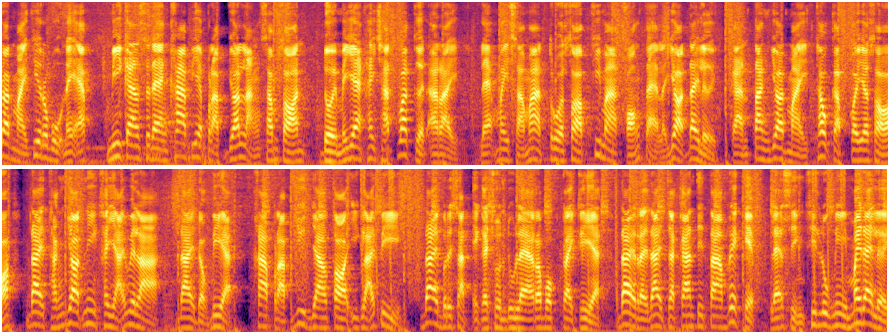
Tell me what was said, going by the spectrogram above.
ยอดใหม่ที่ระบุในแอป มีการแสดงค่าเบี้ยปรับย้อนหลังซ้ำซ้อน โดยไม่แยกให้ชัดว่าเกิดอะไรและไม่สามารถตรวจสอบที่มาของแต่ละยอดได้เลย การตั้งยอดใหม่เท่ากับกยศได้ทั้งยอดหนี้ขยายเวลา ได้ดอกเบี้ย ค่าปรับยืดยาวต่ออีกหลายปี ได้บริษัทเอกชนดูแลระบบไกลเกลี่ย ได้รายได้จากการติดตามเรียกเก็บ และสิ่งที่ลูกหนี้ไม่ได้เลย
